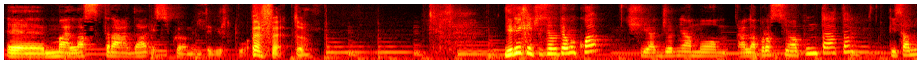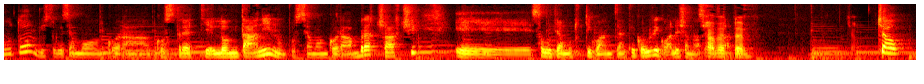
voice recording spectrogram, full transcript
eh, ma la strada è sicuramente virtuosa. Perfetto. Direi che ci salutiamo qua ci aggiorniamo alla prossima puntata. Ti saluto, visto che siamo ancora costretti e lontani, non possiamo ancora abbracciarci e salutiamo tutti quanti, anche coloro i quali ci hanno ascoltato. Ciao Peppe. Ciao. Ciao.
